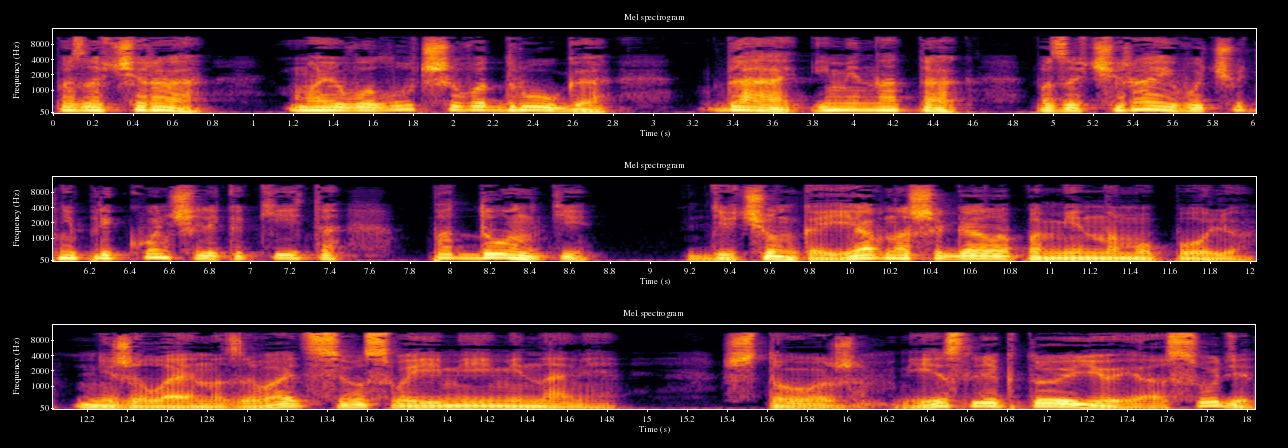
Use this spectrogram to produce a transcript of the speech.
позавчера, моего лучшего друга. Да, именно так. Позавчера его чуть не прикончили какие-то подонки». Девчонка явно шагала по минному полю, не желая называть все своими именами. Что ж, если кто ее и осудит,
